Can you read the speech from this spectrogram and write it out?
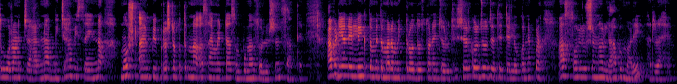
ધોરણ ચારના બીજા વિષયના મોસ્ટ આઈએમપી પ્રશ્નપત્રના અસાઇનમેન્ટના સંપૂર્ણ સોલ્યુશન સાથે. આ વિડીયોની લિંક તમે તમારા મિત્રો, દોસ્તોને જરૂરથી શેર કરજો, જેથી તે લોકોને પણ આ સોલ્યુશનનો લાભ મળી રહે.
